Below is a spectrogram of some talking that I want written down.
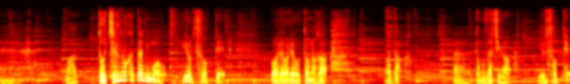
えー、まあ、どちらの方にも寄り添って、我々大人が、また、友達が寄り添って、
